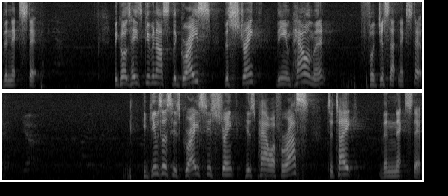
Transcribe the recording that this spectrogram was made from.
the next step. Because He's given us the grace, the strength, the empowerment for just that next step. He gives us His grace, His strength, His power for us to take the next step,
